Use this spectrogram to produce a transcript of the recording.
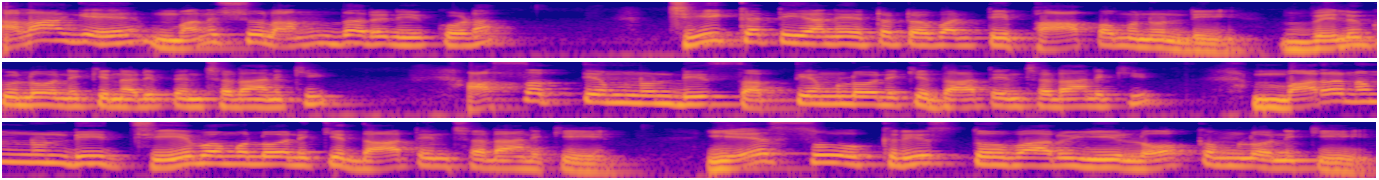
అలాగే మనుషులందరినీ కూడా చీకటి అనేటటువంటి పాపము నుండి వెలుగులోనికి నడిపించడానికి అసత్యం నుండి సత్యంలోనికి దాటించడానికి మరణం నుండి జీవములోనికి దాటించడానికి యేసు క్రీస్తు వారు ఈ లోకంలోనికి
